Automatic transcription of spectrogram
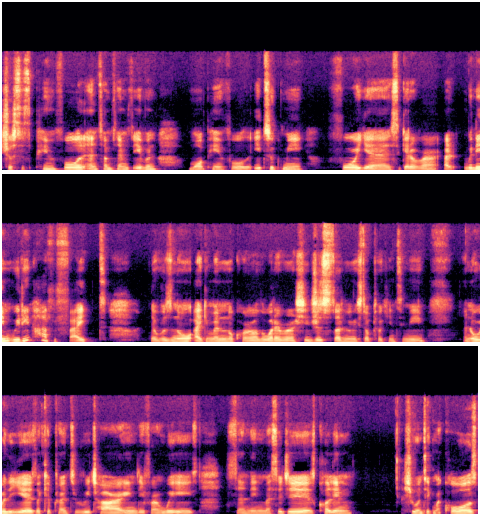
just as painful and sometimes even more painful. It took me four years to get over. I, we didn't we didn't have a fight. There was no argument, no quarrel or whatever. She just suddenly stopped talking to me. And over the years, I kept trying to reach her in different ways, sending messages, calling. She wouldn't take my calls.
